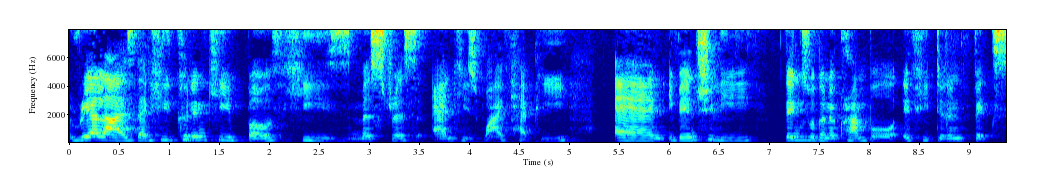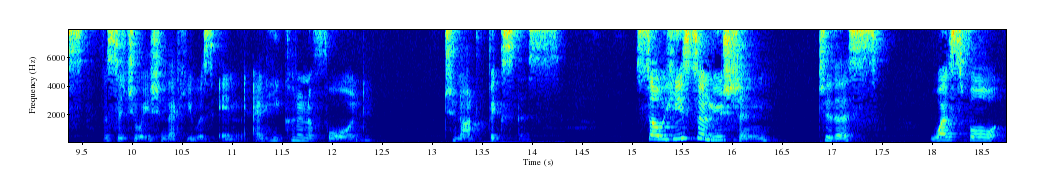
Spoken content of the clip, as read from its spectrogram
realized that he couldn't keep both his mistress and his wife happy and eventually things were going to crumble if he didn't fix the situation that he was in and he couldn't afford to not fix this. So his solution to this was for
